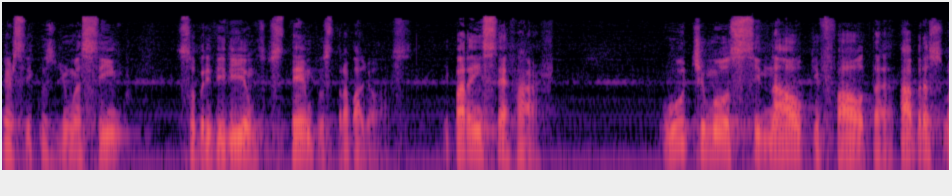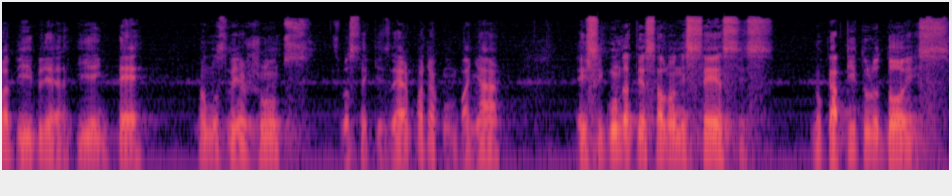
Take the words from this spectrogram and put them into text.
versículos de 1 a 5, sobreviriam os tempos trabalhosos. E para encerrar, o último sinal que falta, abra sua Bíblia e em pé, vamos ler juntos, se você quiser pode acompanhar. Em 2 Tessalonicenses, no capítulo 2,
